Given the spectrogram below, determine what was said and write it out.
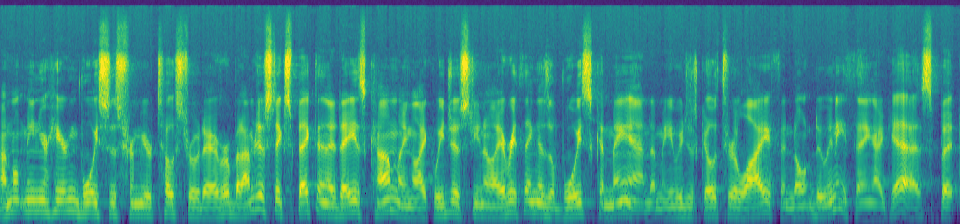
I don't mean you're hearing voices from your toaster or whatever, but I'm just expecting the day is coming like we just, you know, everything is a voice command. I mean, we just go through life and don't do anything, I guess. But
